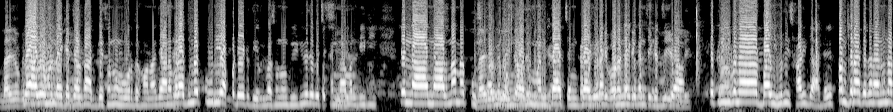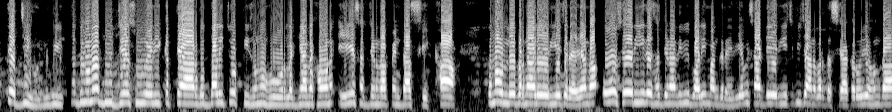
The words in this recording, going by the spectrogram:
ਲੈ ਜਾਓ ਲੈ ਆਜੋ ਹੁਣ ਲੈ ਕੇ ਚੱਲਦਾ ਅੱਗੇ ਤੁਹਾਨੂੰ ਹੋਰ ਦਿਖਾਉਣਾ। ਜਾਨਵਰ ਅੱਜ ਮੈਂ ਪੂਰੀ ਅਪਡੇਟ ਦੇ ਦੂੰਗਾ ਤੁਹਾਨੂੰ ਵੀਡੀਓ ਦੇ ਵਿੱਚ ਖੰਨਾ ਮੰਡੀ ਦੀ। ਤੇ ਨਾਲ ਨਾਲ ਨਾ ਮੈਂ ਪੁੱਛਦਾ ਵੀ ਰਹੂੰਗਾ ਵੀ ਮੰਦਾ ਚੰਗਾ ਜਿਹੜਾ ਕਿੰਨੇ ਕੁ ਦਿਨ ਚੱਲੂਗਾ। ਤਕਰੀਬਨ ਬਾਈ ਹੋਰੀ ਸਾਰੀ ਦੱਸ ਦੇ 15 ਕੁ ਦਿਨਾਂ ਨੂੰ ਨਾ ਤੇਜ਼ੀ ਹੋ ਜੂਗੀ। ਸੱਜਣੋ ਨਾ ਦੂਜੇ ਸੂਏ ਦੀ ਇੱਕ ਤਿਆਰ ਦੁੱਧ ਵਾਲੀ ਝੋਟੀ ਤੁਹਾਨੂੰ ਹੋਰ ਲੱਗਿਆ ਦਿਖਾਉਣ। ਇਹ ਸੱਜਣ ਦਾ ਪਿੰਡ ਆ ਸੇਖਾ। ਧਨੌਲੇ ਬਰਨਾਲੇ ਏਰੀਏ 'ਚ ਰਹਿ ਜਾਂਦਾ ਉਸ ਏਰੀਏ ਦੇ ਸੱਜਣਾ ਦੀ ਵੀ ਬਾਲੀ ਮੰਗ ਰਹਿੰਦੀ ਆ ਵੀ ਸਾਡੇ ਏਰੀਏ 'ਚ ਵੀ ਜਾਨਵਰ ਦੱਸਿਆ ਕਰੋ ਜੇ ਹੁੰਦਾ।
